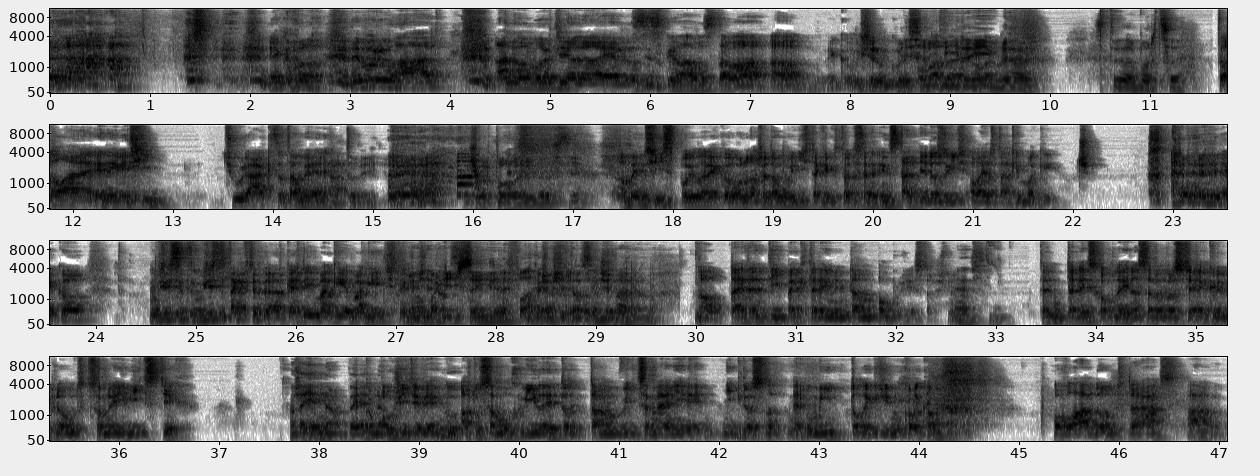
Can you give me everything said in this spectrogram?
jako, nebudu lhát. Ano, Morgiana je prostě skvělá postava a jako už jenom kvůli se líbí ale údar z té zaborce. Tohle je největší čurák, co tam je. Já to věděl. Už od pohledu prostě. A menší spoiler jako ono, že tam uvidíš tak, jak to se instantně dozvíš, ale je to taky magi. jako, můžeš, si to, můžeš to tak přebrat, každý magi je magič, takže No, magič se nikdy nefláká. Takže už to se nebavilo. no, to je ten týpek, který jim tam pomůže strašně. Jasně. Ten, ten je schopný na sebe prostě ekvipnout co nejvíc těch No to je jedno, to je jako jedno. použít je v jednu a tu samou chvíli, to tam víceméně nikdo snad neumí tolik džinů, kolik on ovládnout naraz a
